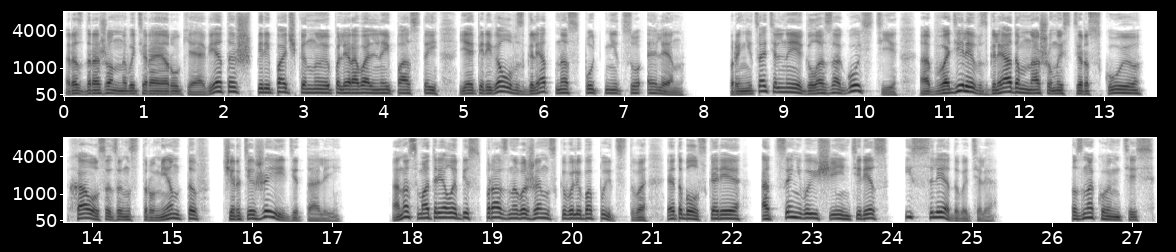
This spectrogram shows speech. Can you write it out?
Раздраженно вытирая руки о ветошь, перепачканную полировальной пастой, я перевел взгляд на спутницу Элен. Проницательные глаза гостьи обводили взглядом нашу мастерскую хаос из инструментов, чертежей и деталей. Она смотрела без праздного женского любопытства, это был скорее оценивающий интерес исследователя. «Познакомьтесь»,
